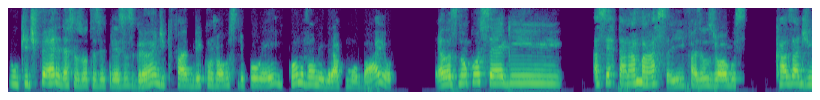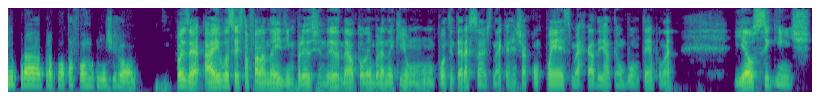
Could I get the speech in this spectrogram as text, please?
O que difere dessas outras empresas grandes que fabricam jogos AAA, quando vão migrar para o mobile, elas não conseguem acertar na massa e fazer os jogos casadinho para a plataforma que a gente joga. Pois é, aí vocês estão falando aí de empresas chinesas, né? Eu estou lembrando aqui um, um, ponto interessante, né? Que a gente acompanha esse mercado aí já tem um bom tempo, né? E é o seguinte:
